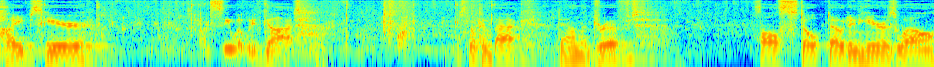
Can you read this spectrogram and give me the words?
pipes here. Let's see what we've got. Just looking back down the drift. It's all stoped out in here as well.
